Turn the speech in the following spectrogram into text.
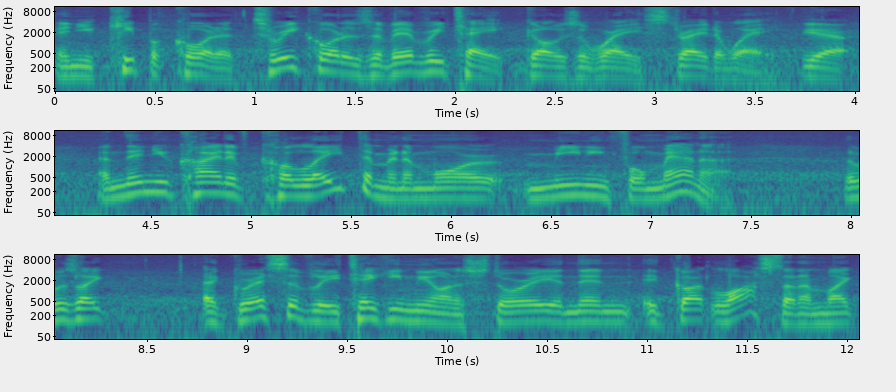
and you keep a quarter. Three quarters of every take goes away straight away. Yeah. And then you kind of collate them in a more meaningful manner. There was like aggressively taking me on a story and then it got lost and I'm like,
